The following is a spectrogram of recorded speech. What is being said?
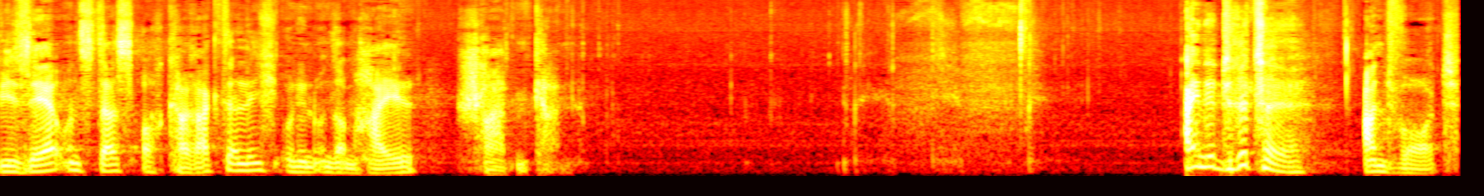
wie sehr uns das auch charakterlich und in unserem Heil schaden kann. Eine dritte Antwort,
